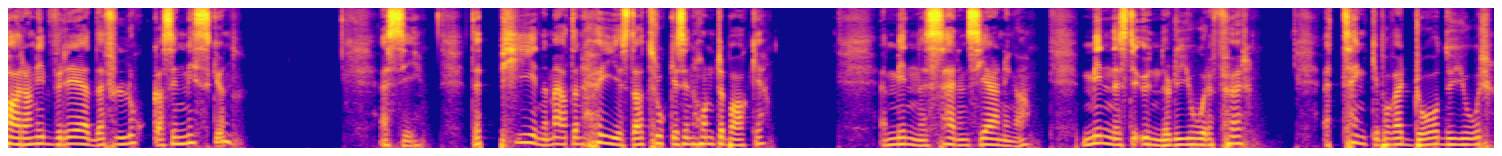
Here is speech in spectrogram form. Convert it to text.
Har Han i vrede lukka sin miskunn? Jeg sier, det piner meg at Den høyeste har trukket sin hånd tilbake. Jeg minnes Herrens gjerninger, minnes de under du gjorde før. Jeg tenker på hver dåd du gjorde,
